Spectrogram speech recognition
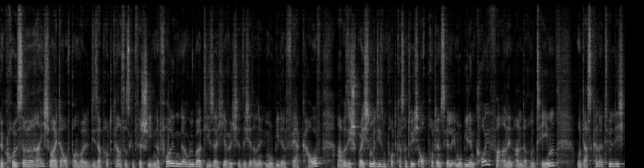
eine größere Reichweite aufbauen, weil dieser Podcast, es gibt verschiedene Folgen darüber. Dieser hier richtet sich jetzt an den Immobilienverkauf. Aber sie sprechen mit diesem Podcast natürlich auch potenzielle Immobilienkäufer an den anderen anderen Themen. Und das kann natürlich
